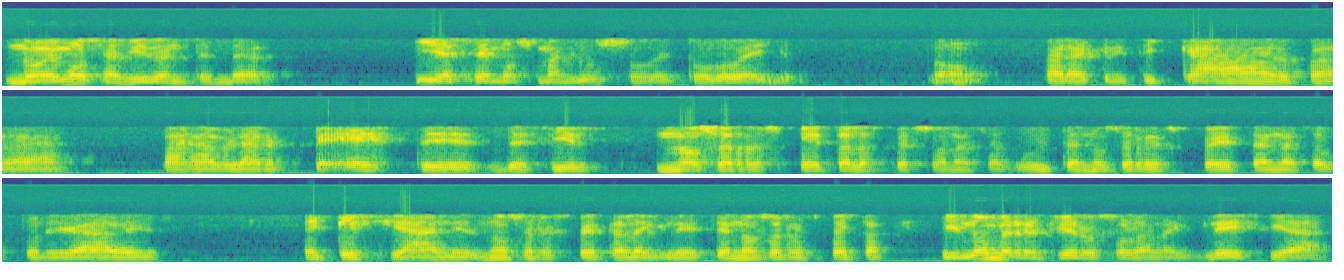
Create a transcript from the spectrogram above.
no hemos sabido entender y hacemos mal uso de todo ello, ¿no? para criticar, para, para hablar pestes, decir no se respeta a las personas adultas, no se respetan las autoridades eclesiales, no se respeta a la iglesia, no se respeta, y no me refiero solo a la iglesia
